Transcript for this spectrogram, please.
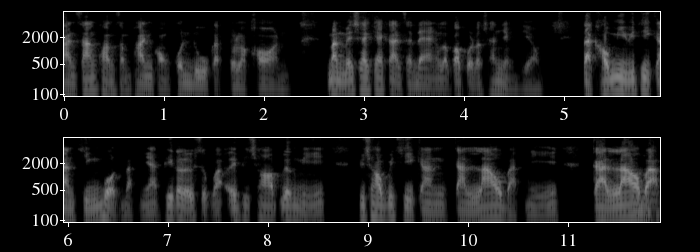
การสร้างความสัมพันธ์ของคนดูกับตัวละคร มันไม่ใช่แค่การแสดงแล้วก็โปรดักชันอย่างเดียว แต่เขามีวิธีการทิ้งบทแบบเนี้ยพี่ก็เลยรู้สึกว่าเอ้ยพี่ชอบเรื่องนี้ พี่ชอบวิธีการการเล่าแบบนี้ การเล่าแบบ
